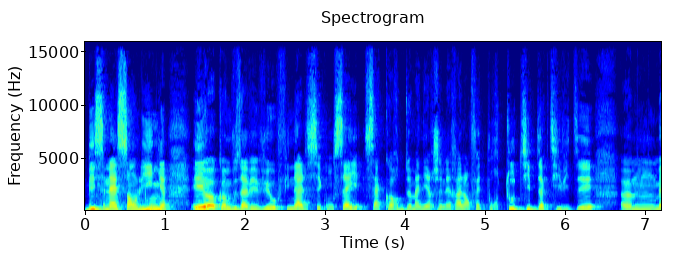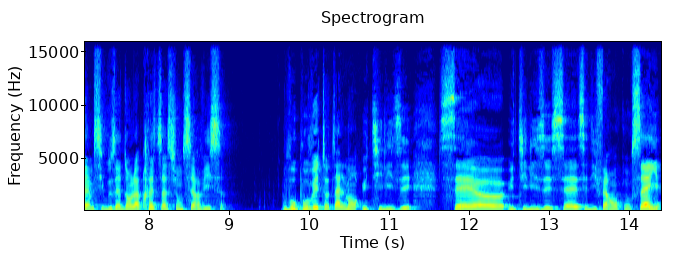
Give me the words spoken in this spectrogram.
business en ligne. Et euh, comme vous avez vu, au final, ces conseils s'accordent de manière générale en fait pour tout type d'activité, euh, même si vous êtes dans la prestation de service. Vous pouvez totalement utiliser ces, euh, utiliser ces, ces, différents conseils.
